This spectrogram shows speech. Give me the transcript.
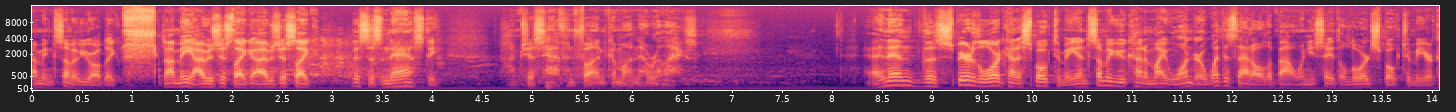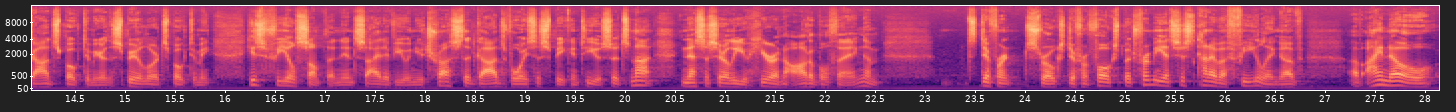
I mean, some of you are like, not me. I was just like, I was just like, this is nasty. I'm just having fun. Come on now, relax. And then the Spirit of the Lord kind of spoke to me. And some of you kind of might wonder, what is that all about when you say the Lord spoke to me, or God spoke to me, or the Spirit of the Lord spoke to me? You just feel something inside of you, and you trust that God's voice is speaking to you. So it's not necessarily you hear an audible thing. And it's different strokes, different folks. But for me, it's just kind of a feeling of, of I know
